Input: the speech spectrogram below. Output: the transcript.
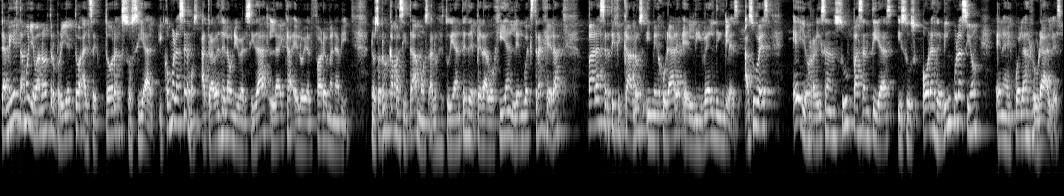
También estamos llevando nuestro proyecto al sector social. ¿Y cómo lo hacemos? A través de la Universidad Laica Eloy Alfaro de Manabí. Nosotros capacitamos a los estudiantes de pedagogía en lengua extranjera para certificarlos y mejorar el nivel de inglés. A su vez, ellos realizan sus pasantías y sus horas de vinculación en las escuelas rurales,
